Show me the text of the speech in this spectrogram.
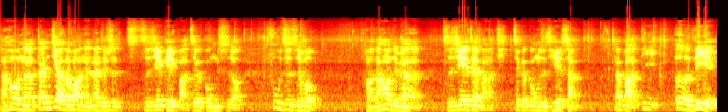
然后呢，单价的话呢，那就是直接可以把这个公式哦。复制之后，好，然后怎么样呢？直接再把这个公式贴上，那把第二列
